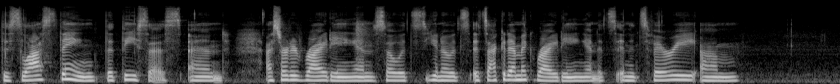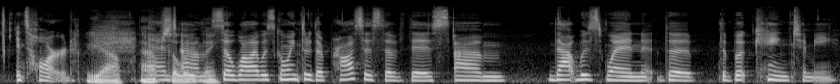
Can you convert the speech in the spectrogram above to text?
this last thing, the thesis, and I started writing and so it's, you know, it's it's academic writing and it's and it's very um it's hard. Yeah, absolutely. And um, so while I was going through the process of this, um, that was when the the book came to me.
